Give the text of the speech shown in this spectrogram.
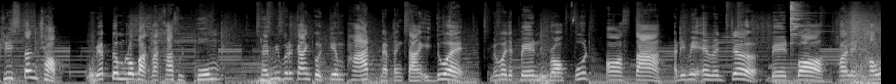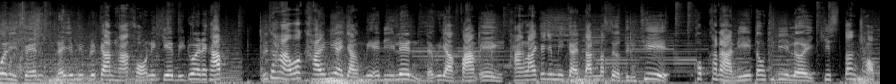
Crystal Shop เว็บเติมโลบักราคาสุดคุ้มแถมมีบริการกดเกมพาร์ทแมปต่างๆ อีกด้วย ไม่ว่าจะเป็น Block Food All Star Anime Adventure Baseball Toilet Tower Defense และยังมีบริการหาของในเกมอีกด้วยนะครับหรือถ้าหากว่าใครเนี่ยอยากมีไอดีเล่น แต่ไม่อยากฟาร์มเอง ทางร้านก็จะมีไก่ตันมาเสิร์ฟถึงที่ ครบขนาดนี้ต้องที่นี่เลย Crystal Shop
